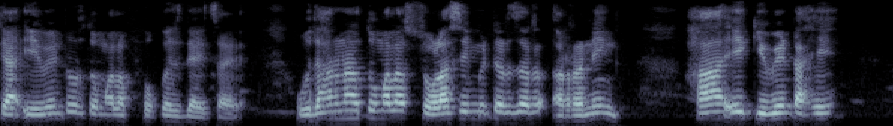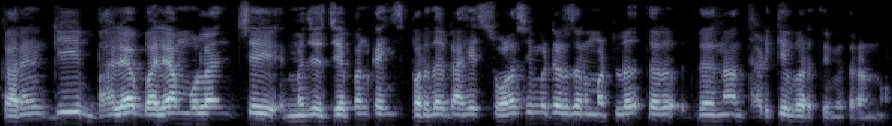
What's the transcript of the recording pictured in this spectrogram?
त्या इव्हेंटवर तुम्हाला फोकस द्यायचा आहे. उदाहरणार्थ तुम्हाला सोळाशे मीटर जर रनिंग हा एक इव्हेंट आहे कारण की भल्या भल्या मुलांचे म्हणजे जे पण काही स्पर्धक आहे सोळाशे मीटर जर म्हटलं तर त्यांना धडके भरते मित्रांनो.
